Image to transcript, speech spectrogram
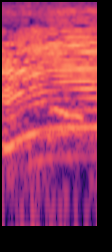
Ah!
